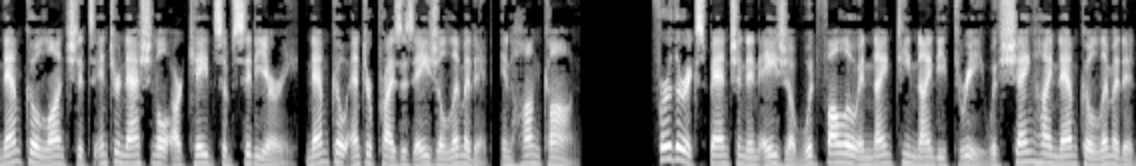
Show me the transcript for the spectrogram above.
Namco launched its international arcade subsidiary, Namco Enterprises Asia Limited, in Hong Kong. Further expansion in Asia would follow in 1993 with Shanghai Namco Limited,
